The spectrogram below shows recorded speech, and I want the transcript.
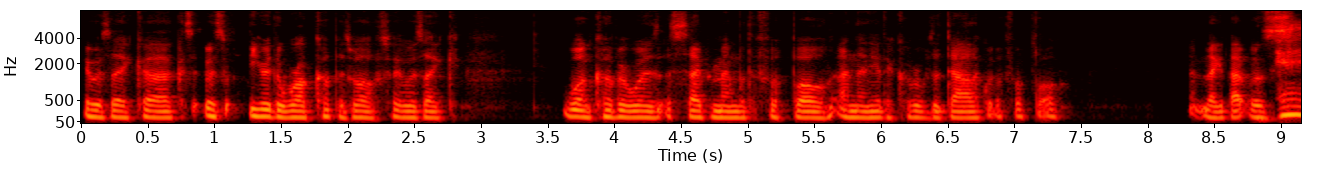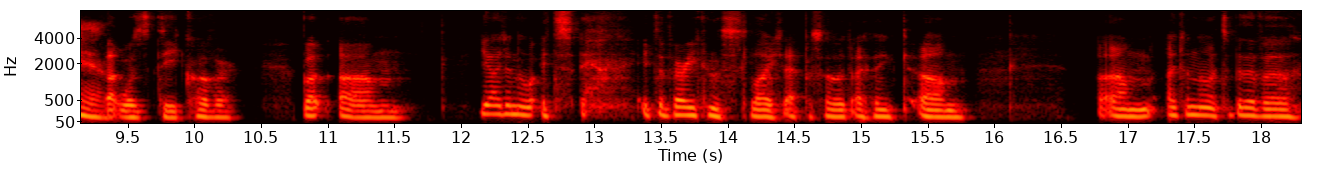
It was like because it was the year of the World Cup as well, so it was like one cover was a Cyberman with a football, and then the other cover was a Dalek with a football. And, Like that was Damn. that was the cover, but um, yeah, I don't know. It's it's a very kind of slight episode. I think. Um, um, I don't know. It's a bit of a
